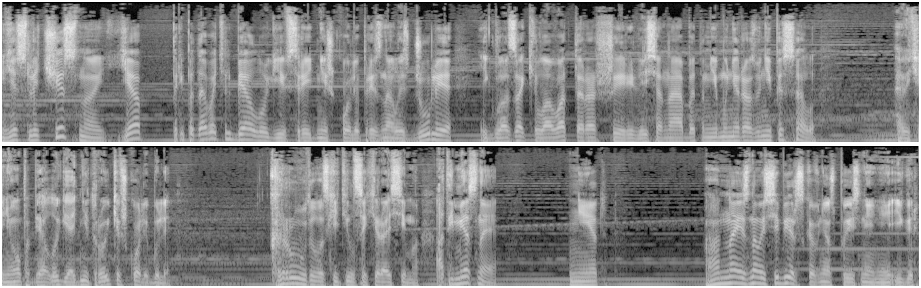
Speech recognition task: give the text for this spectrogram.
Если честно, я преподаватель биологии в средней школе, призналась Джулия, и глаза киловатта расширились. Она об этом ему ни разу не писала. А ведь у него по биологии одни тройки в школе были. Круто восхитился Хиросима. А ты местная? Нет. Она из Новосибирска, внес пояснение Игорь.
